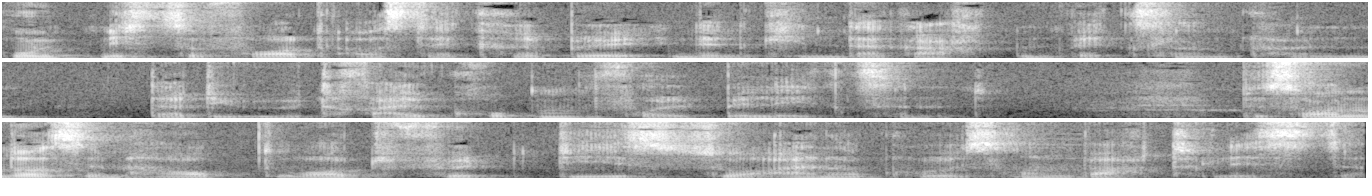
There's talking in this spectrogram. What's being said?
und nicht sofort aus der Krippe in den Kindergarten wechseln können, da die Ü3-Gruppen voll belegt sind. Besonders im Hauptort führt dies zu einer größeren Warteliste.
